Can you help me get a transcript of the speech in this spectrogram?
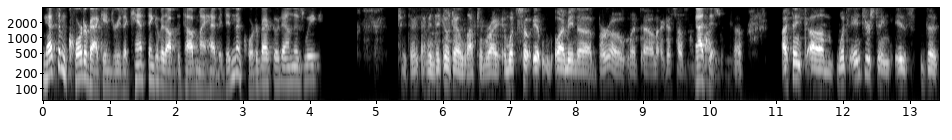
We had some quarterback injuries. I can't think of it off the top of my head, but didn't a quarterback go down this week? Dude, I mean, they go down left and right. And what's so? It, well, I mean, uh, Burrow went down. I guess that was that's it. Week, huh? I think um, what's interesting is the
